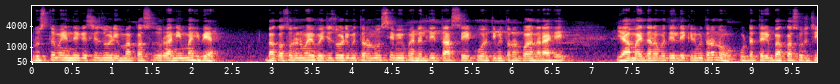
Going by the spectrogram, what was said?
रुस्तम हिंदकेसरी जोडी मकासूर आणि माहिब्या. बाकासूर आणि माहिब्याची जोडी मित्रांनो सेमीफायनल ती तास एकवरती मित्रांनो पळणार आहे. या मैदानामध्ये देखील मित्रांनो कुठंतरी बाकासूरची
